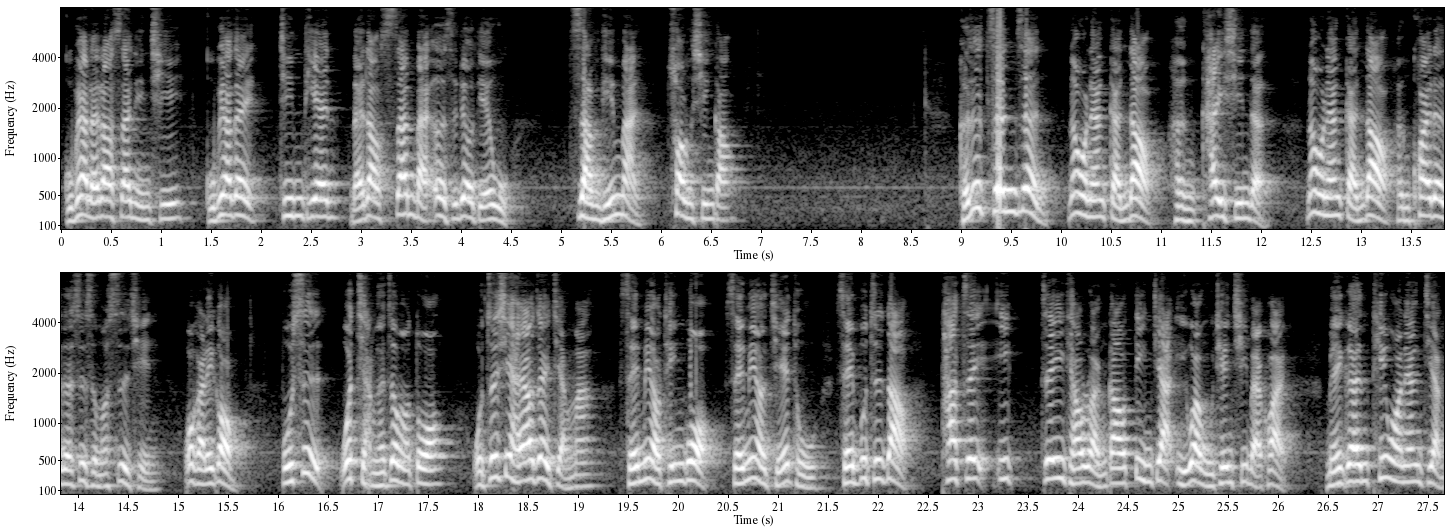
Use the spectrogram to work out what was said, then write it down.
股票来到三零七，股票在今天来到三百二十六点五，涨停板创新高。可是真正让我俩感到很开心的，让我俩感到很快乐的是什么事情？我跟你讲，不是我讲了这么多，我这些还要再讲吗？谁没有听过？谁没有截图？谁不知道？他这一这一条软膏定价一万五千七百块，每个人听王良讲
